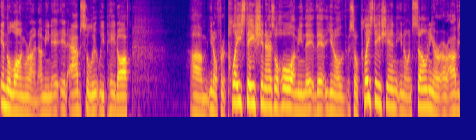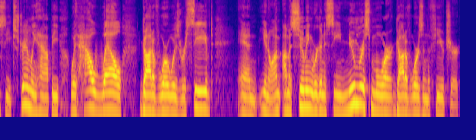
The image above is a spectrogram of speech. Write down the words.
in the long run. I mean, it, it absolutely paid off um, you know, for PlayStation as a whole, I mean, they, they, you know, so PlayStation, you know, and Sony are, are obviously extremely happy with how well God of War was received. And, you know, I'm, I'm assuming we're going to see numerous more God of Wars in the future.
